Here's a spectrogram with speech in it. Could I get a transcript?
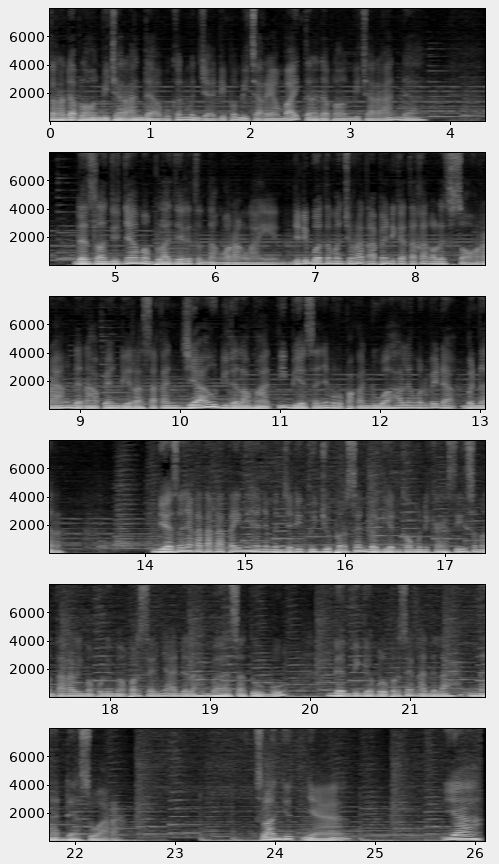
terhadap lawan bicara Anda, bukan menjadi pembicara yang baik terhadap lawan bicara Anda. Dan selanjutnya mempelajari tentang orang lain. Jadi buat teman curhat apa yang dikatakan oleh seseorang dan apa yang dirasakan jauh di dalam hati biasanya merupakan dua hal yang berbeda. Benar. Biasanya kata-kata ini hanya menjadi 7% bagian komunikasi sementara 55%-nya adalah bahasa tubuh dan 30% adalah nada suara. Selanjutnya, ya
